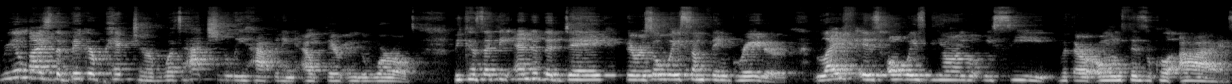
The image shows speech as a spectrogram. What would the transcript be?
realize the bigger picture of what's actually happening out there in the world. Because at the end of the day, there is always something greater. Life is always beyond what we see with our own physical eyes.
